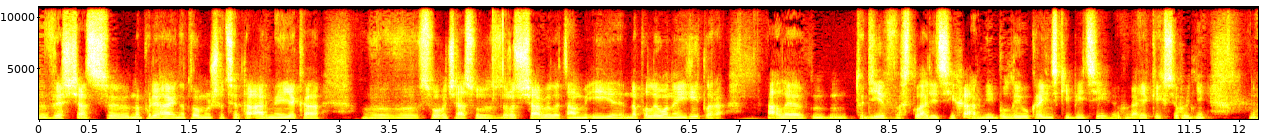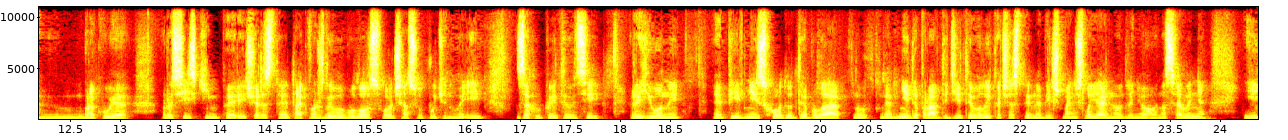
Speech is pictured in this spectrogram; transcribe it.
весь час наполягає на тому, що це та армія, яка в, свого часу розчавила там і Наполеона, і Гітлера. Але тоді в складі цих армій були українські бійці, яких сьогодні бракує Російській імперії. Через те так важливо було свого часу Путіну і захопити оці регіони. Е, Півдня і сходу, де була ну ніде правди діти, велика частина більш-менш лояльного для нього населення, і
